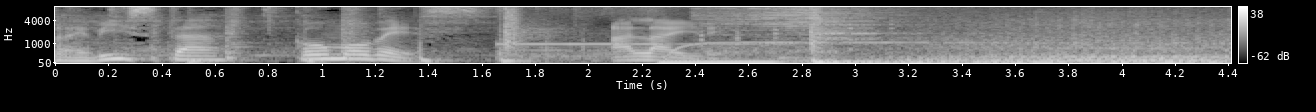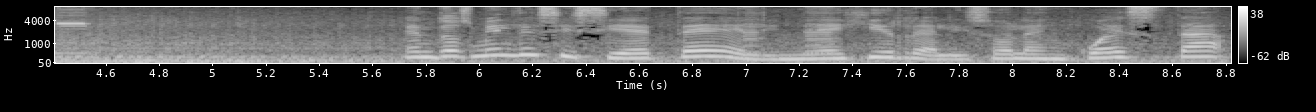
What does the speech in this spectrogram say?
Revista Cómo ves. Al aire. En 2017, el INEGI realizó la encuesta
